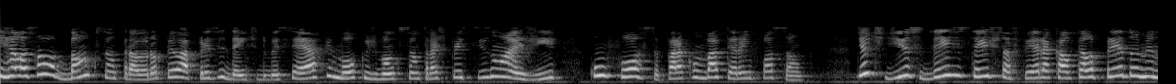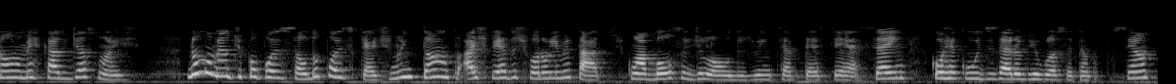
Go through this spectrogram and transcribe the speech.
em relação ao Banco Central Europeu, a presidente do BCE afirmou que os bancos centrais precisam agir com força para combater a inflação. Diante disso, desde sexta-feira, a cautela predominou no mercado de ações. No momento de composição do podcast, no entanto, as perdas foram limitadas, com a Bolsa de Londres, o índice FTSE 100, com recuo de 0,70%,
